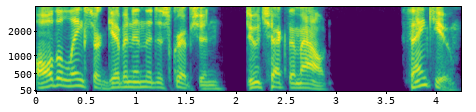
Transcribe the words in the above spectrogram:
All the links are given in the description. Do check them out. Thank you.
